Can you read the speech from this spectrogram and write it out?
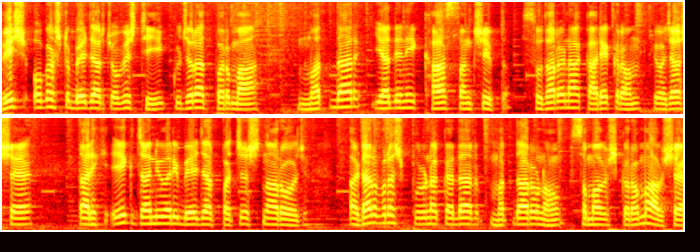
વીસ ઓગસ્ટ બે હજાર ચોવીસથી ગુજરાતભરમાં મતદાર યાદીની ખાસ સંક્ષિપ્ત સુધારણા કાર્યક્રમ યોજાશે. તારીખ એક જાન્યુઆરી બે હજાર પચીસના રોજ અઢાર વર્ષ પૂર્ણ કરનાર મતદારોનો સમાવેશ કરવામાં આવશે.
